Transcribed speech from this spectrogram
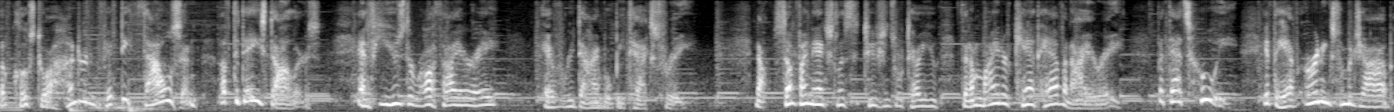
of close to 150,000 of today's dollars. And if you use the Roth IRA, every dime will be tax-free. Now, some financial institutions will tell you that a minor can't have an IRA, but that's hooey. If they have earnings from a job,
